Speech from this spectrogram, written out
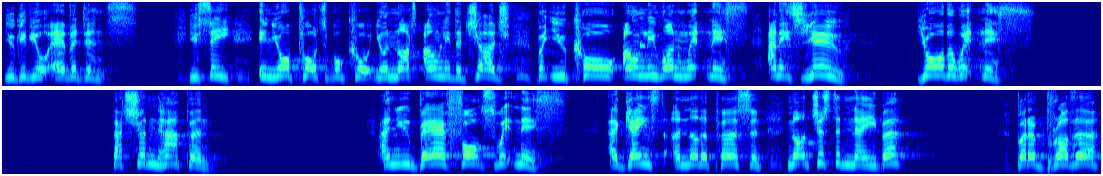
you give your evidence. You see, in your portable court, you're not only the judge, but you call only one witness, and it's you. You're the witness. That shouldn't happen. And you bear false witness against another person, not just a neighbor, but a brother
